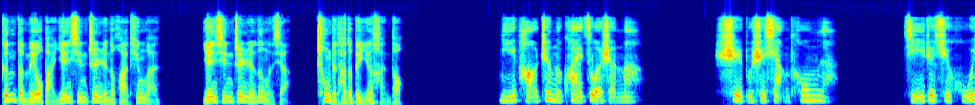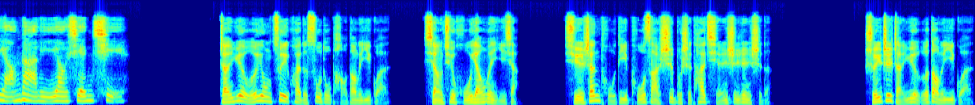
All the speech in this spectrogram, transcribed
根本没有把烟心真人的话听完。烟心真人愣了下，冲着他的背影喊道：“你跑这么快做什么？是不是想通了，急着去胡杨那里要仙器？”展月娥用最快的速度跑到了驿馆，想去胡杨问一下。雪山土地菩萨是不是他前世认识的？谁知展月娥到了驿馆，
